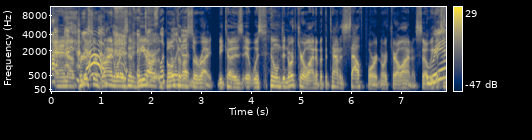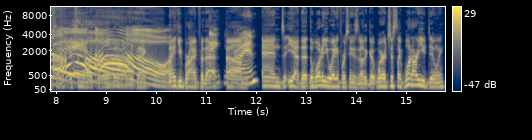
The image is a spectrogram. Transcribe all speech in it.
And uh, producer Yeah. Brian weighs in. We are both really of us are right because it was filmed in North Carolina, but the town is Southport, North Carolina. So we get some South, get some North, get a little bit of everything. Oh. Thank you, Brian, for that. Um, Thank you, Brian. And yeah, the the what are you waiting for scene is another good where it's just like, what are you doing?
